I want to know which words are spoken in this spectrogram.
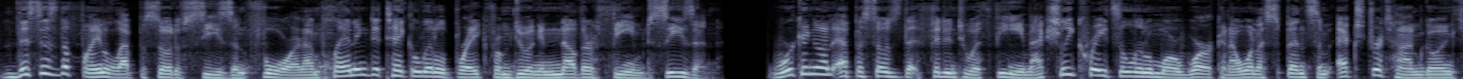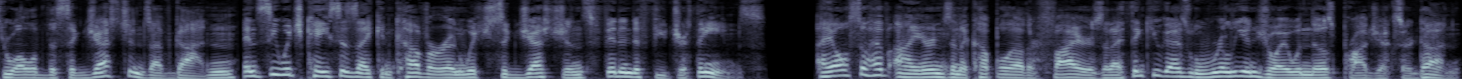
This is the final episode of season 4, and I'm planning to take a little break from doing another themed season. Working on episodes that fit into a theme actually creates a little more work, and I want to spend some extra time going through all of the suggestions I've gotten and see which cases I can cover and which suggestions fit into future themes. I also have irons and a couple other fires that I think you guys will really enjoy when those projects are done.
